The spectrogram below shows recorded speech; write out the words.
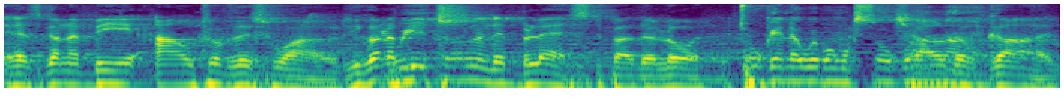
ey'ennaku ensanvu mu omusanvu is going to be out of this world. You're going to be totally blessed by the Lord. tugenda weebwa omukisa Child of God.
